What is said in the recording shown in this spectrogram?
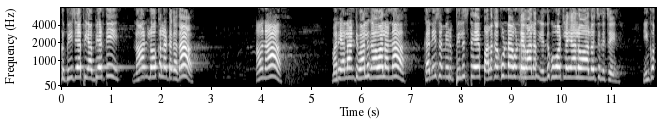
ఇప్పుడు బీజేపీ అభ్యర్థి నాన్ లోకల్ అట కదా? అవునా? మరి అలాంటి వాళ్ళు కావాలన్నా కనీసం మీరు పిలిస్తే పలకకుండా ఉండే వాళ్ళకు ఎందుకు ఓట్లు వేయాలో ఆలోచన చేయండి. ఇంకో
